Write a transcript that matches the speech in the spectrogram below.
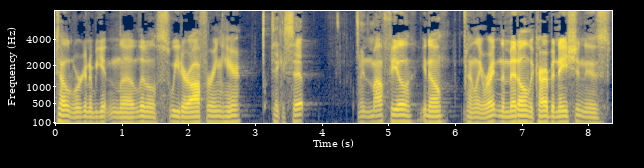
tell we're going to be getting a little sweeter offering here. Take a sip, and mouthfeel, you know, kind of like right in the middle. The carbonation is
